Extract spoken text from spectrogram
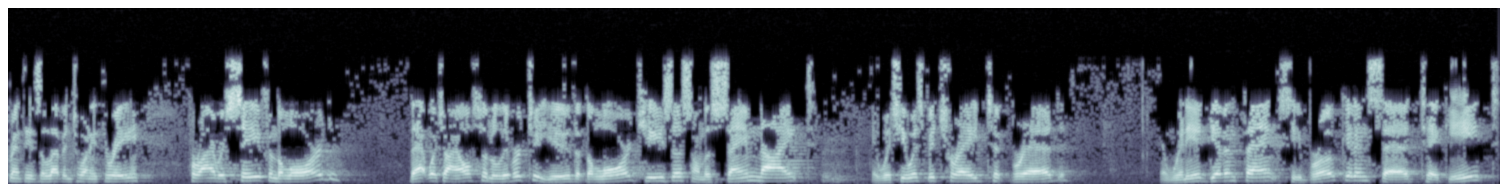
Corinthians 11:23, "For I received from the Lord that which I also delivered to you, that the Lord Jesus, on the same night in which he was betrayed, took bread, and when he had given thanks, he broke it and said, Take, eat.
